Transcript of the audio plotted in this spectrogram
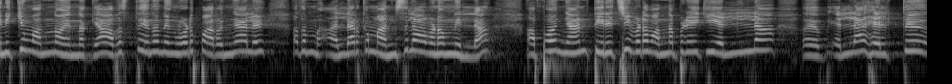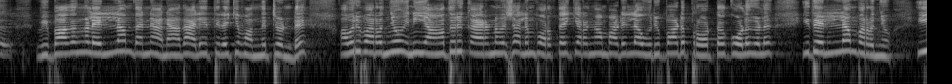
എനിക്കും വന്നോ എന്നൊക്കെ. ആ അവസ്ഥയെന്ന് നിങ്ങളോട് പറഞ്ഞാൽ അത് എല്ലാവർക്കും മനസ്സിലാവണം എന്നില്ല അപ്പോൾ ഞാൻ തിരിച്ച് ഇവിടെ വന്നപ്പോഴേക്ക് എല്ലാ എല്ലാ ഹെൽത്ത് വിഭാഗങ്ങളെല്ലാം തന്നെ അനാഥാലയത്തിലേക്ക് വന്നിട്ടുണ്ട്. അവർ പറഞ്ഞു ഇനി യാതൊരു കാരണവശാലും പുറത്തേക്ക് ഇറങ്ങാൻ പാടില്ല. ഒരുപാട് പ്രോട്ടോക്കോളുകൾ ഇതെല്ലാം പറഞ്ഞു. ഈ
